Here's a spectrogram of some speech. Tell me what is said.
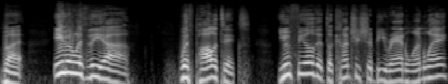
But even with the uh, with politics, you feel that the country should be ran one way.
